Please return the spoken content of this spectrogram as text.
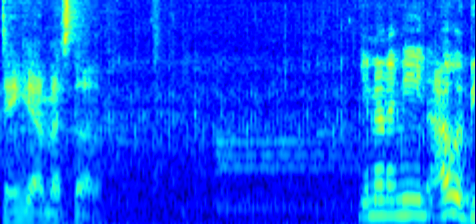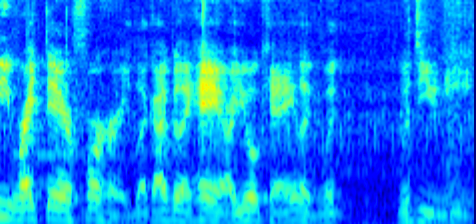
Dang it, I messed up. You know what I mean? I would be right there for her. Like I'd be like, "Hey, are you okay? Like, what, what do you need?"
